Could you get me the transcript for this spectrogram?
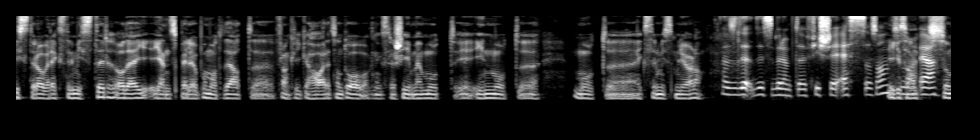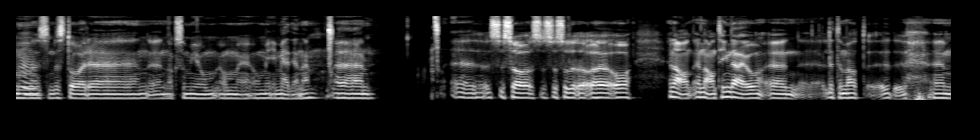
lister over ekstremister, og det gjenspeiler jo på en måte det at Frankrike har et sånt overvåkningsregime mot, inn mot mot uh, ekstremistmiljøer. da. Altså disse berømte Fishy S og sånn? Ikke sant, som, ja. som, mm. som det står uh, nokså mye om, om, om, i mediene. Uh, uh, så, så, så, og en annen, en annen, ting det er jo uh, dette med at um,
